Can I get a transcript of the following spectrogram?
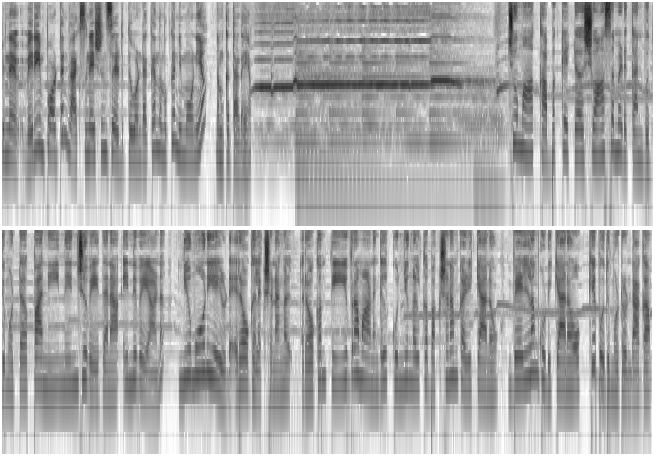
പിന്നെ വെരി ഇമ്പോർട്ടന്റ് വാക്സിനേഷൻസ് എടുത്തുകൊണ്ടൊക്കെ നമുക്ക് ന്യൂമോണിയ നമുക്ക് തടയാം. ചുമ കപക്കെട്ട് ശ്വാസമെടുക്കാൻ ബുദ്ധിമുട്ട് പനി നെഞ്ചുവേദന എന്നിവയാണ് ന്യൂമോണിയയുടെ രോഗലക്ഷണങ്ങൾ. രോഗം തീവ്രമാണെങ്കിൽ കുഞ്ഞുങ്ങൾക്ക് ഭക്ഷണം കഴിക്കാനോ വെള്ളം കുടിക്കാനോ ഒക്കെ ബുദ്ധിമുട്ടുണ്ടാകാം.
